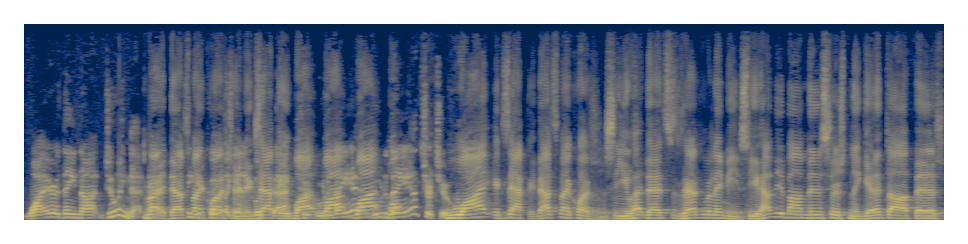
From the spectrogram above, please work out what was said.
Why are they not doing that? Right, that's my goes, question. Again, exactly. Why, who why, do, they, why, who do why, they answer to? Why exactly? That's my question. So you ha- that's exactly what I mean. So you have the Obama administration. They get into office.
